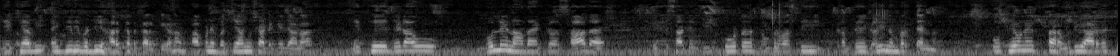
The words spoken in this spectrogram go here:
ਦੇਖਿਆ ਵੀ ਐਡੀ ਵੀ ਵੱਡੀ ਹਰਕਤ ਕਰਕੇ, ਹਨਾ, ਆਪਣੇ ਬੱਚਿਆਂ ਨੂੰ ਛੱਡ ਕੇ ਜਾਣਾ, ਇੱਥੇ ਜਿਹੜਾ ਉਹ ਗੋਲੇ ਨਾਂ ਦਾ ਇੱਕ ਸਾਧ ਹੈ, ਇਹ ਸਾਡੇ ਫਰੀਦਕੋਟ ਡੋਗਰਵਸਤੀ ਖੱਬੇ ਗਲੀ ਨੰਬਰ 3 ਉੱਥੇ ਉਹਨੇ ਧਰਮ ਦੀ ਆੜ ਵਿੱਚ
